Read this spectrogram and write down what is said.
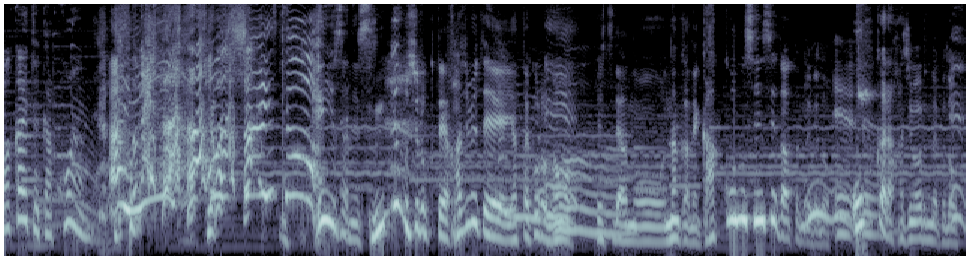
若い時からこうなんだよ。ケンユさんねすんげえ面白くて初めてやった頃のやつであのなんかね学校の先生だったんだけど、うん。オフから始まるんだけど、うん。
